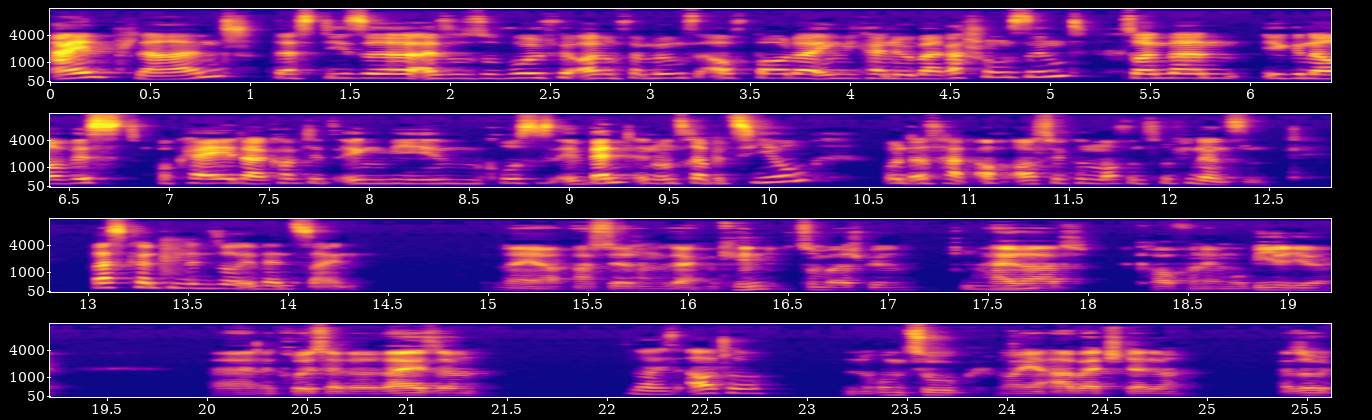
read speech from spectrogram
einplant, dass diese also sowohl für euren Vermögensaufbau da irgendwie keine Überraschung sind, sondern ihr genau wisst, okay, da kommt jetzt irgendwie ein großes Event in unserer Beziehung und das hat auch Auswirkungen auf unsere Finanzen. Was könnten denn so Events sein? Naja, hast du ja schon gesagt, ein Kind zum Beispiel, mhm. Heirat, Kauf von der Immobilie, äh, eine größere Reise, neues Auto, ein Umzug, neue Arbeitsstelle. Also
